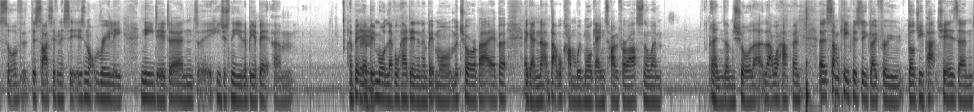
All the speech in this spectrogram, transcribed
sort of decisiveness is not really needed and he just needed to be a bit um, a bit mm. a hmm. bit more level headed and a bit more mature about it. But again, that that will come with more game time for Arsenal and and I'm sure that that will happen. Uh, some keepers do go through dodgy patches, and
